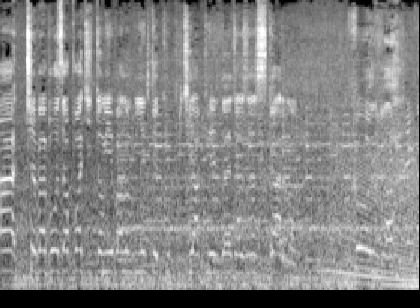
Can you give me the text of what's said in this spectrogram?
kurwa, trzeba było zapłacić tą jebaną winietkę kupić. Ja pierdolę, teraz nas skarną. Kurwa.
